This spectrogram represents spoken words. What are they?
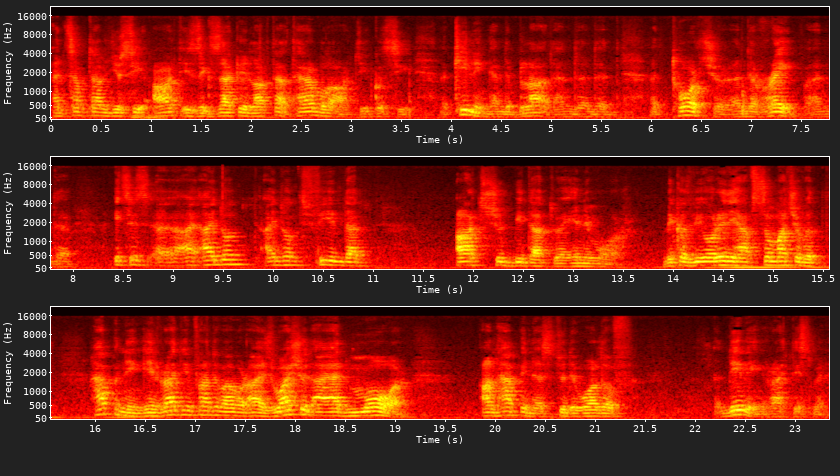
and sometimes you see art is exactly like that, terrible art. You could see the killing and the blood and, the, torture and the rape. And it is, uh, I, I, don't, I don't feel that art should be that way anymore. Because we already have so much of it happening in, right in front of our eyes. Why should I add more unhappiness to the world of living right this minute?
